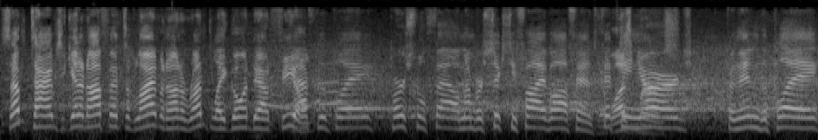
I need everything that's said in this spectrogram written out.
Sometimes you get an offensive lineman on a run play going downfield. After the play, personal foul, number 65 offense, 15 yards from the end of the play.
